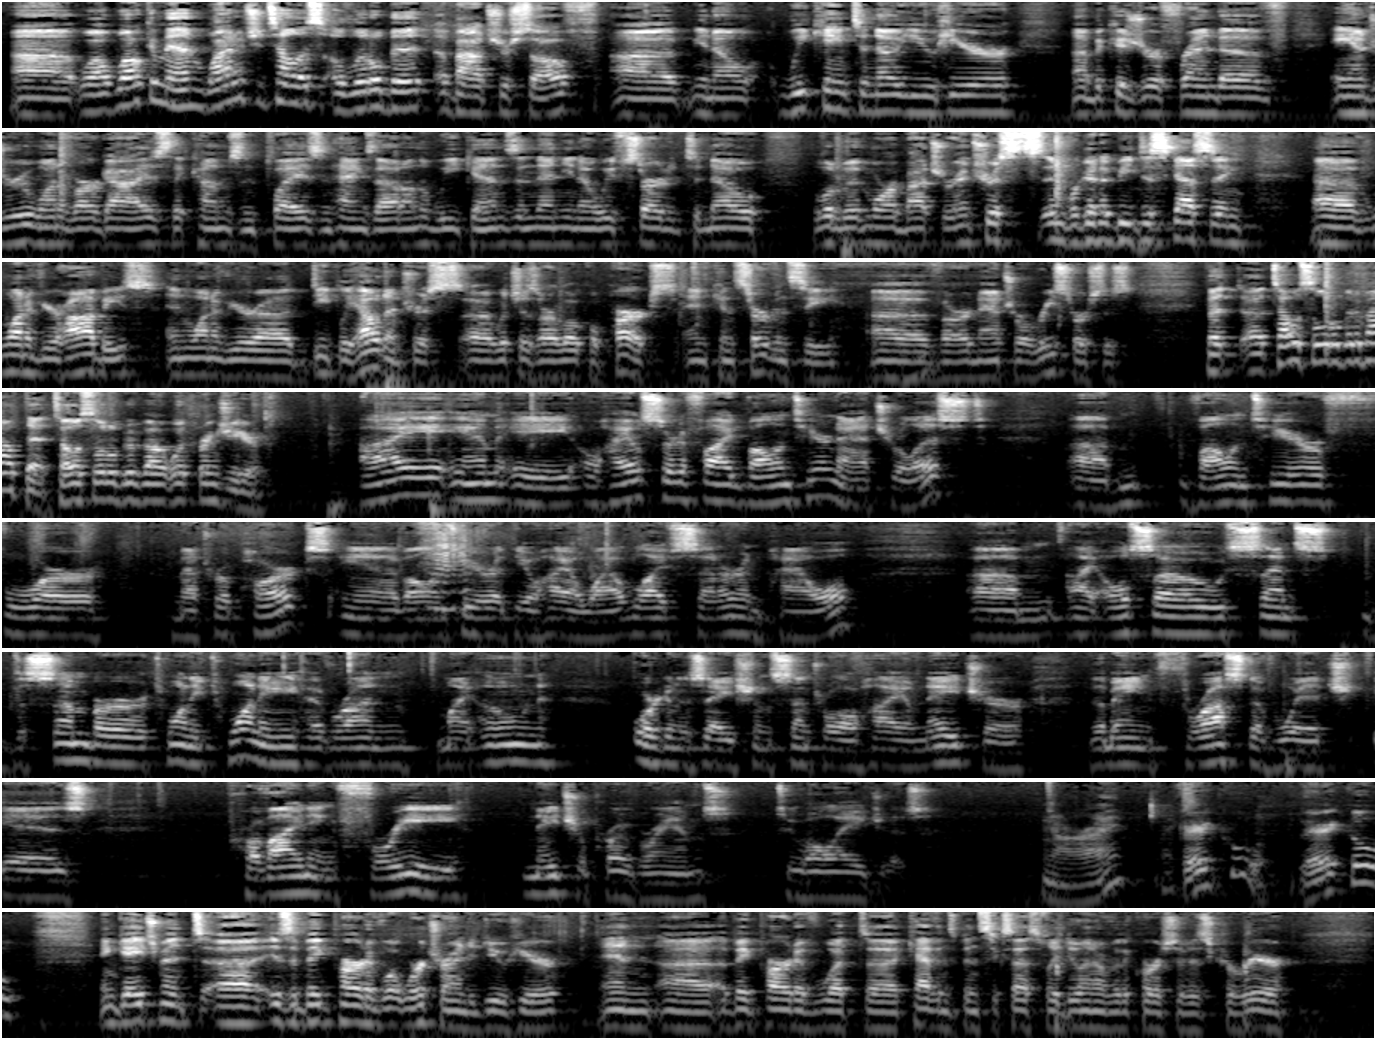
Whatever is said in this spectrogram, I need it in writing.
Uh, well, welcome in. Why don't you tell us a little bit about yourself? Uh, you know, we came to know you here uh, because you're a friend of Andrew, one of our guys that comes and plays and hangs out on the weekends. And then, you know, we've started to know a little bit more about your interests, and we're going to be discussing uh, one of your hobbies and one of your uh, deeply held interests, uh, which is our local parks and conservancy of our natural resources. But uh, tell us a little bit about that. Tell us a little bit about what brings you here. I am a Ohio certified volunteer naturalist, um, volunteer for Metro Parks, and I volunteer at the Ohio Wildlife Center in Powell. Um, I also, since December 2020, have run my own organization, Central Ohio Nature, the main thrust of which is providing free nature programs to all ages. All right. Very cool. Very cool. Engagement uh, is a big part of what we're trying to do here, and uh, a big part of what uh, Kevin's been successfully doing over the course of his career.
